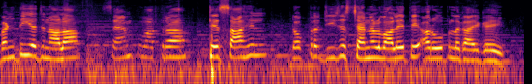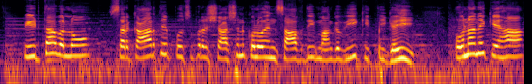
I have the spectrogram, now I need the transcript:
ਬੰਟੀ ਅਜਨਾਲਾ, ਸੈਮ ਕਵਾਤਰਾ ਤੇ ਸਾਹਿਲ ਡਾਕਟਰ ਜੀਸਸ ਚੈਨਲ ਵਾਲੇ ਤੇ ਆਰੋਪ ਲਗਾਏ ਗਏ। ਪੀੜਤਾ ਵੱਲੋਂ ਸਰਕਾਰ ਤੇ ਪੁਲਿਸ ਪ੍ਰਸ਼ਾਸਨ ਕੋਲੋਂ ਇਨਸਾਫ ਦੀ ਮੰਗ ਵੀ ਕੀਤੀ ਗਈ। ਉਹਨਾਂ ਨੇ ਕਿਹਾ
